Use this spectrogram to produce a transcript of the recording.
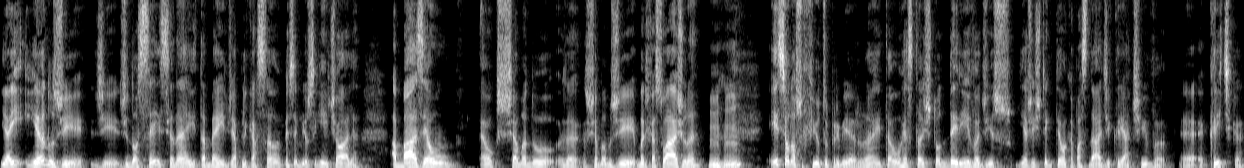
E aí, em anos de, de, de docência né, e também de aplicação, eu percebi o seguinte: olha, a base é, um, é o que se chama do, né, chamamos de manifesto ágil, né? Uhum. Esse é o nosso filtro primeiro, né? Então o restante todo deriva disso e a gente tem que ter uma capacidade criativa, é, é, crítica,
